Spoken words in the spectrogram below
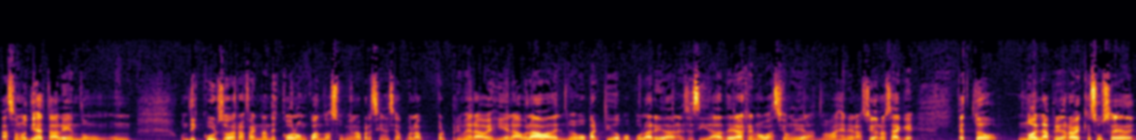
hace unos días estaba leyendo un, discurso de Rafael Hernández Colón cuando asumió la presidencia por, por primera vez y él hablaba del nuevo Partido Popular y de la necesidad de la renovación y de las nuevas generaciones. O sea que esto no es la primera vez que sucede.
